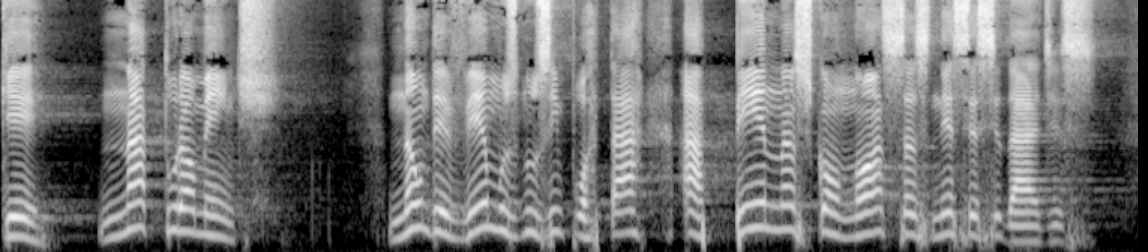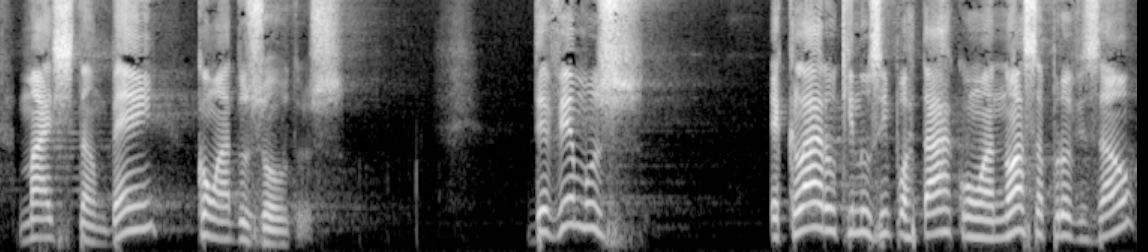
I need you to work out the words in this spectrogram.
que, naturalmente, não devemos nos importar apenas com nossas necessidades, mas também com a dos outros. Devemos é claro que nos importar com a nossa provisão,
